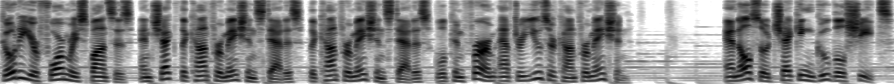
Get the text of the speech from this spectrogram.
Go to your form responses and check the confirmation status. The confirmation status will confirm after user confirmation. And also checking Google Sheets.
